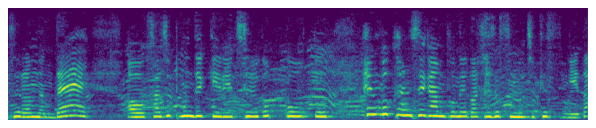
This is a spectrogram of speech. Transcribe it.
들었는데 어, 가족분들끼리 즐겁고 또 행복한 시간 보내다 가셨으면 좋겠습니다.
